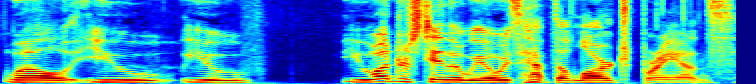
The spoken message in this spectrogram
Well, you you you understand that we always have the large brands,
